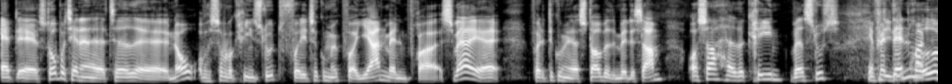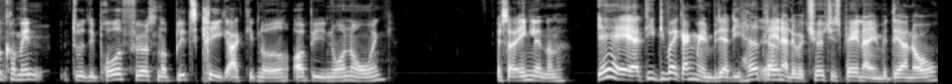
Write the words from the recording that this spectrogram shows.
at øh, Storbritannien havde taget øh, Norge, og så var krigen slut, fordi så kunne man ikke få jernmalm fra Sverige af, for det kunne man have stoppet med det samme, og så havde krigen været slut. Ja, fordi Men Danmark... de prøvede at komme ind, du ved, de prøvede at føre sådan noget blitzkrig-agtigt noget op i Nord-Norge, ikke? Altså englænderne. Ja, ja, ja, de, de var i gang med at invadere. De havde planer, Ja. ja. det var Churchills planer at invadere Norge.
